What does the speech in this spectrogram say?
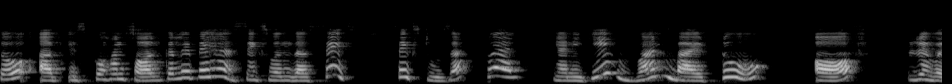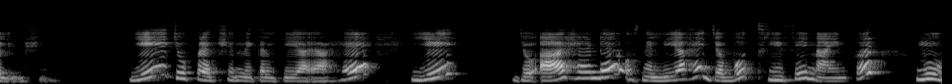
तो अब इसको हम सॉल्व कर लेते हैं। सिक्स वन जा सिक्स। सिक्स टू ज़ा ट्वेल्व यानी कि one by two of revolution. ये जो फ्रैक्शन निकल के आया है ये जो आर हैंड है उसने लिया है जब वो थ्री से नाइन पर मूव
